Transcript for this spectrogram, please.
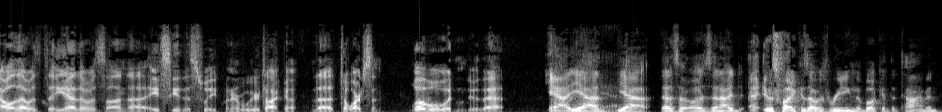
Oh, that was the yeah. That was on uh, AC this week whenever we were talking uh, to Larsen. Lobo wouldn't do that. Yeah, yeah, Yeah. yeah, That's what it was, and I. It was funny because I was reading the book at the time, and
